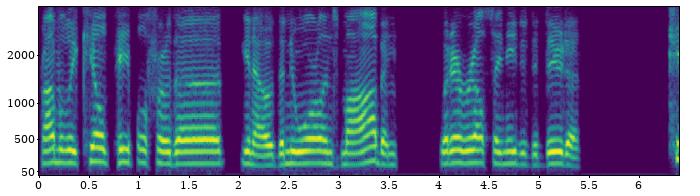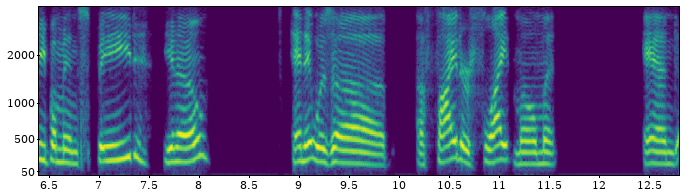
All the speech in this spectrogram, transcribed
probably killed people for the you know the New Orleans mob and whatever else they needed to do to keep them in speed. You know, and it was a a fight or flight moment. And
